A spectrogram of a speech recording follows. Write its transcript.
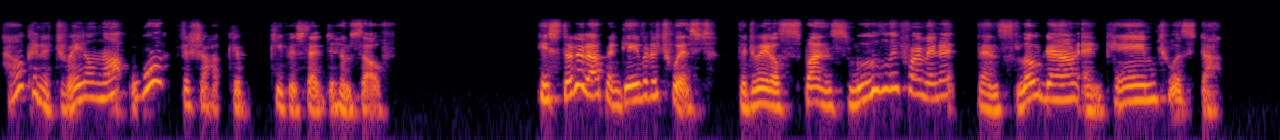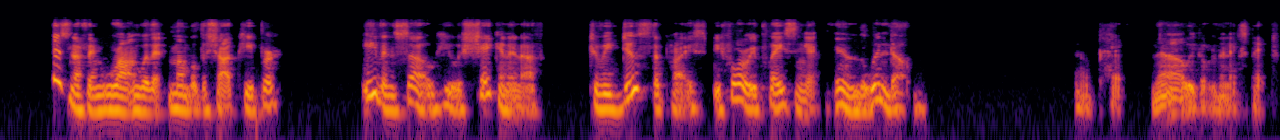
How can a dreidel not work? The shopkeeper said to himself. He stood it up and gave it a twist. The dreidel spun smoothly for a minute, then slowed down and came to a stop. There's nothing wrong with it, mumbled the shopkeeper. Even so, he was shaken enough to reduce the price before replacing it in the window. Okay, now we go to the next page.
